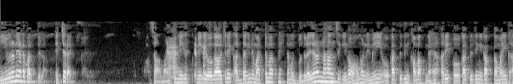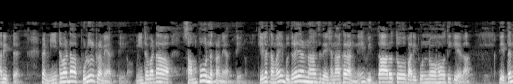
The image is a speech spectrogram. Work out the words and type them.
නීවරණයටපත් වෙලා. එච්චරයි. සාමාන්‍යයෙන් මේක මේක යෝගාවචරයක් අත්දකින්න මට්ටමක් නේ. නමුත් බුදුරජාණන් වහන්සේ කියනවා ඔහොම නෙමෙයි. ඕකත් ඉතින් කමක් නැහැ. හරි ඕකත් ඉතින් එකක් තමයි හරිට. මීට වඩා පුළුල් ක්‍රමයක් තියෙනවා. මීට වඩා සම්පූර්ණ ක්‍රමයක් තියෙනවා. කියලා තමයි බුදුරජාණන් වහන්සේ දේශනා කරන්නේ විත්තාරතෝ පරිපුන්නෝ හෝති කියලා. ඉතින් එතන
